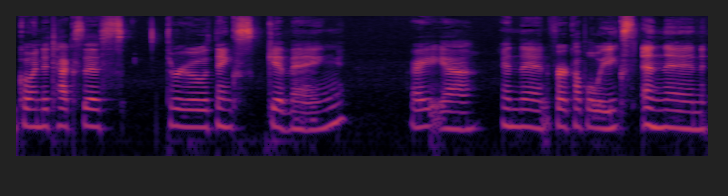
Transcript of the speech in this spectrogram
going to Texas through Thanksgiving, right? Yeah. And then for a couple weeks, and then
